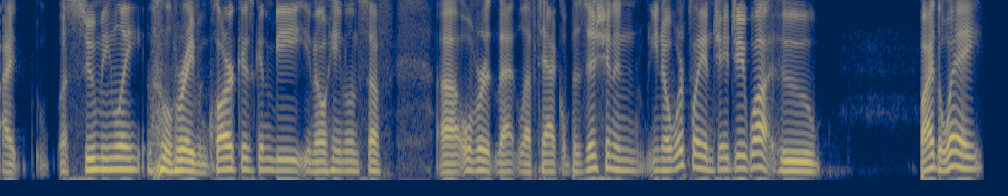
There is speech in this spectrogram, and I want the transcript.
I, assumingly, Raven Clark is going to be, you know, handling stuff uh, over at that left tackle position. And, you know, we're playing J.J. Watt, who, by the way,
